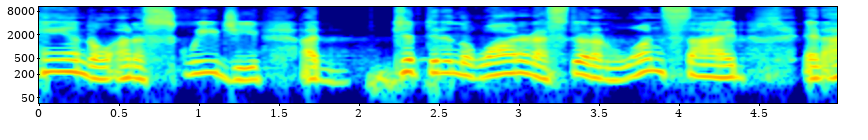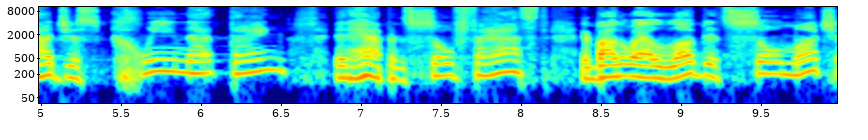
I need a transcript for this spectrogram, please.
handle on a squeegee. I dipped it in the water and I stood on one side and I just cleaned that thing. It happened so fast. And by the way, I loved it so much,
